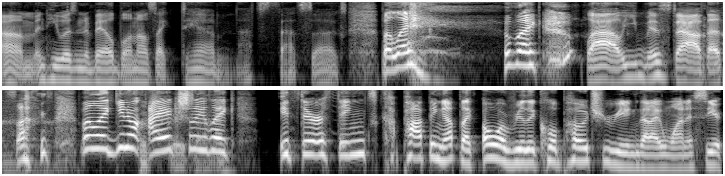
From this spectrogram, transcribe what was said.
um, and he wasn't available and I was like, damn, that's, that sucks. But like, I'm like, wow, you missed out. That sucks. But like, you know, I actually time. like, if there are things c- popping up like oh a really cool poetry reading that i want to see or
